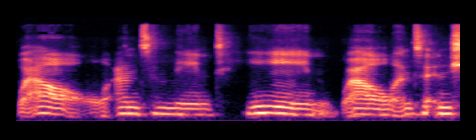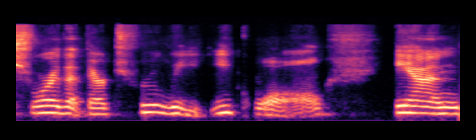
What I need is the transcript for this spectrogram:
well and to maintain well and to ensure that they're truly equal. And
